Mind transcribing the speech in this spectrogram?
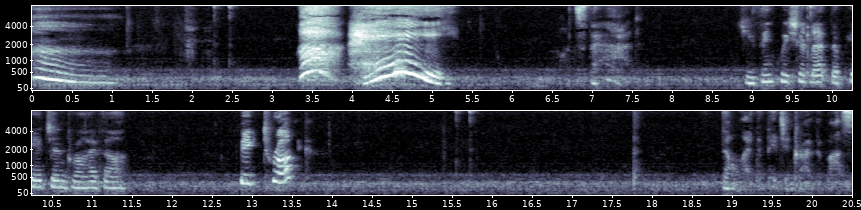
hey. What's that? Do you think we should let the pigeon drive the big truck? Don't let the pigeon drive the bus.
